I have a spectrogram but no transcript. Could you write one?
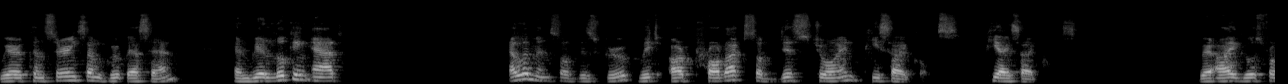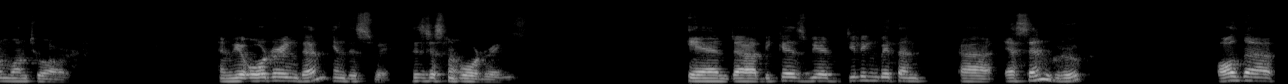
We are considering some group SN, and we are looking at elements of this group which are products of disjoint p cycles, pi cycles where i goes from one to r. And we are ordering them in this way. This is just an ordering. And uh, because we are dealing with an uh, SN group, all the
